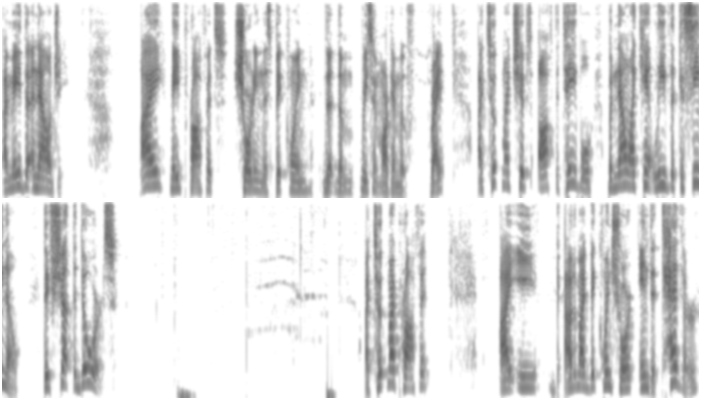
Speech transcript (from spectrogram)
I made the analogy. I made profits shorting this Bitcoin, the, the recent market move, right? I took my chips off the table, but now I can't leave the casino. They've shut the doors. I took my profit, i.e., out of my Bitcoin short into Tether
